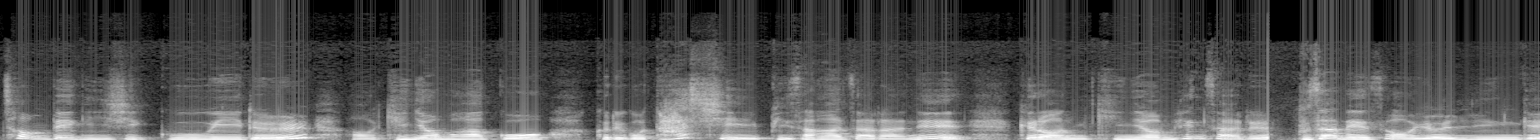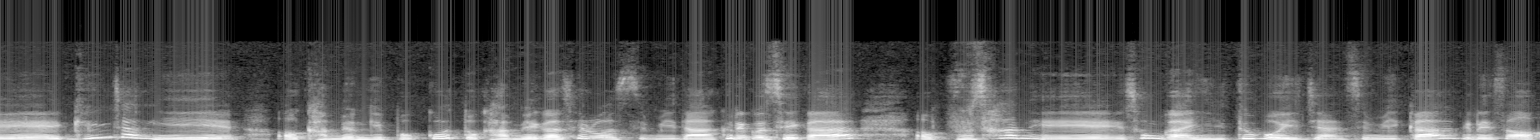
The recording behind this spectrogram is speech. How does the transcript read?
1129일 을 어, 기념하고 그리고 다시 비상하자라는 그런 기념 행사를 부산에서 열린 게 굉장히 어, 감명 깊었고 또 감회가 새로웠습니다. 그리고 제가 어, 부산에 송가인 유튜버이지 않습니까? 그래서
